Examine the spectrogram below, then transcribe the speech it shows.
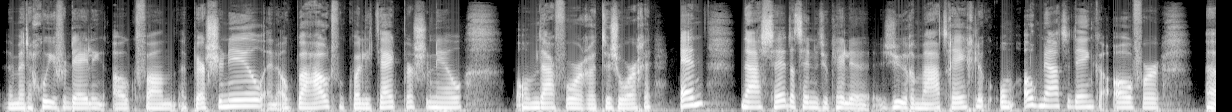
Met een goede verdeling ook van personeel en ook behoud van kwaliteit personeel. Om daarvoor uh, te zorgen. En naast, hè, dat zijn natuurlijk hele zure maatregelen, om ook na te denken over uh,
